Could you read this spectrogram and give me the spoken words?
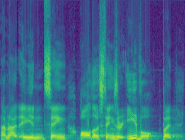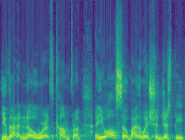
I'm not even saying all those things are evil, but you got to know where it's come from. And you also, by the way, should just be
